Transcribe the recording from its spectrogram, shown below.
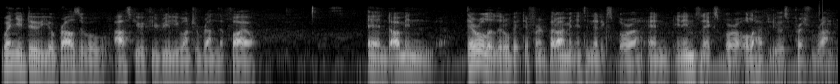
When you do, your browser will ask you if you really want to run the file. And I'm in, they're all a little bit different, but I'm in Internet Explorer, and in Internet Explorer all I have to do is press run.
